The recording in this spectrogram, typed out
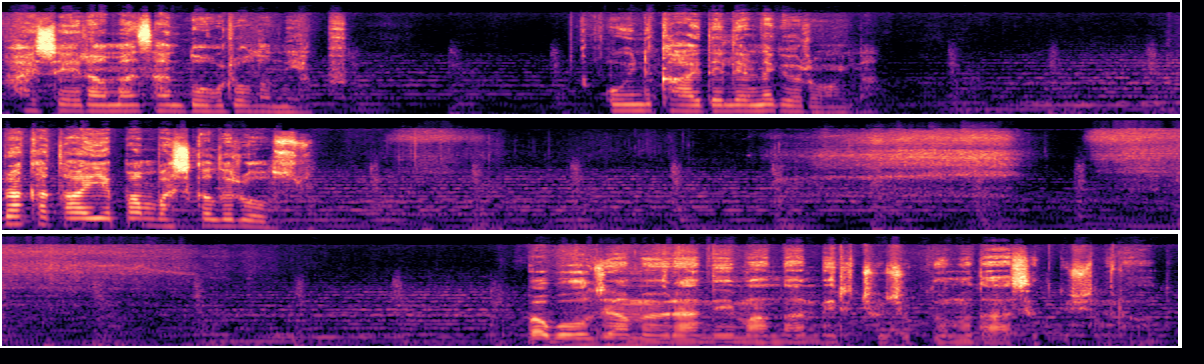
Her şeye rağmen sen doğru olanı yap. Oyunu kaidelerine göre oyna. Bırak hatayı yapan başkaları olsun. Baba olacağımı öğrendiğim andan beri çocukluğumu daha sık düşünür oldum.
